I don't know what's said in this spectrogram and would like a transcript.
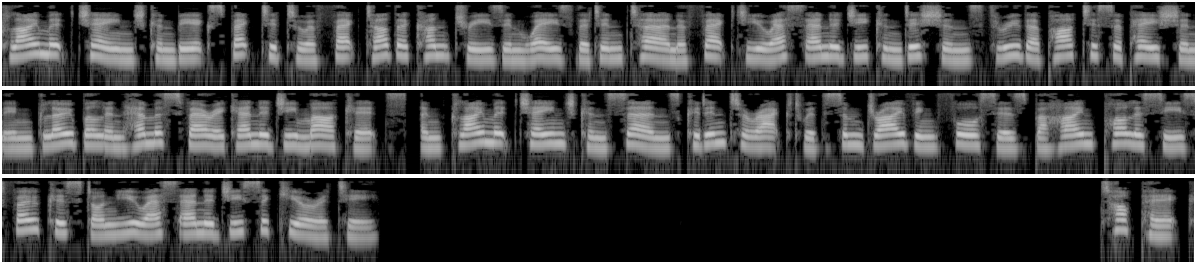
climate change can be expected to affect other countries in ways that in turn affect U.S. energy conditions through their participation in global and hemispheric energy markets, and climate change concerns could interact with some driving forces behind policies focused on U.S. energy security. Topic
